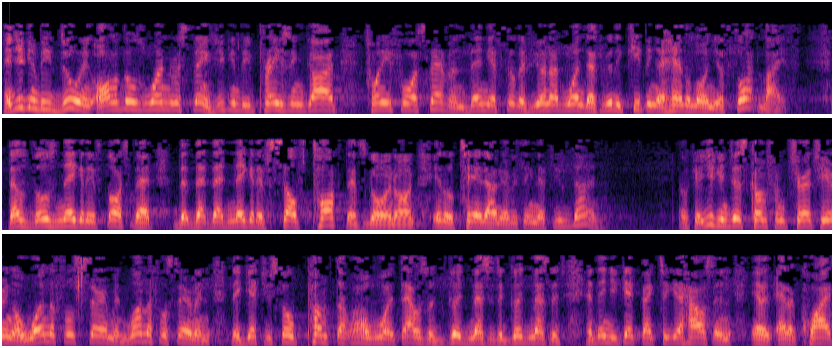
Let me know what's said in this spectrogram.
And you can be doing all of those wondrous things. You can be praising God 24-7. Then yet still, if you're not one that's really keeping a handle on your thought life, those, those negative thoughts, that, that, that, that negative self-talk that's going on, it'll tear down everything that you've done. Okay, you can just come from church hearing a wonderful sermon, wonderful sermon. They get you so pumped up. Oh boy, that was a good message, a good message. And then you get back to your house and at a quiet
